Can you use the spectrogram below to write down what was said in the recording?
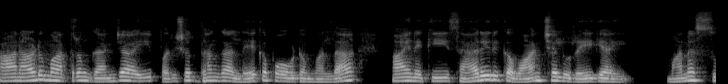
ఆనాడు మాత్రం గంజాయి పరిశుద్ధంగా లేకపోవటం వల్ల ఆయనకి శారీరక వాంఛలు రేగాయి. మనస్సు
